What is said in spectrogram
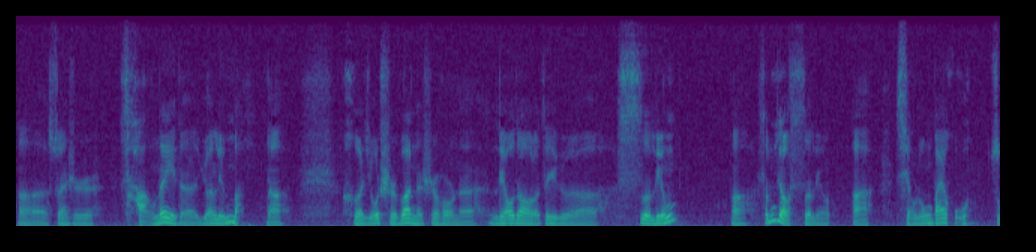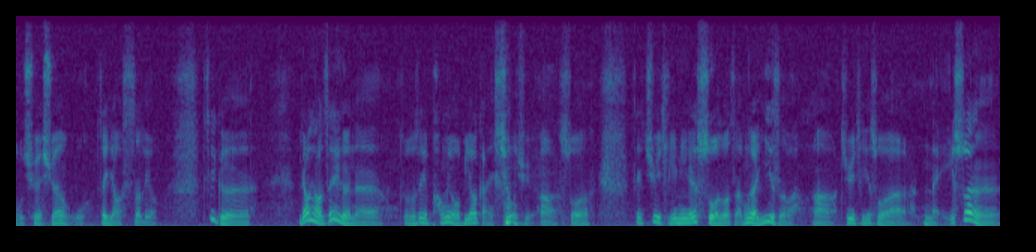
呃，算是场内的园林吧。啊，喝酒吃饭的时候呢，聊到了这个四灵啊，什么叫四灵啊？青龙白虎。朱雀玄武，这叫四灵。这个聊到这个呢，就是这朋友比较感兴趣啊，说这具体你给说说怎么个意思吧？啊，具体说哪算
